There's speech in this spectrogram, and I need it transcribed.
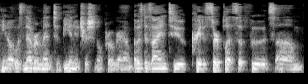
You know, it was never meant to be a nutritional program. It was designed to create a surplus of foods, um,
